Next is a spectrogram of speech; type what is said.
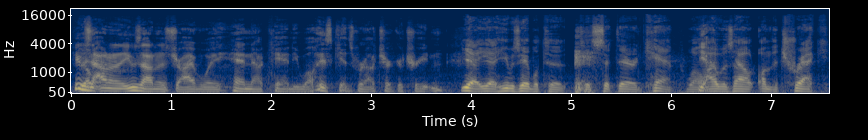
He was yep. out on he was out in his driveway handing out candy while his kids were out trick or treating. Yeah, yeah, he was able to, to sit there and camp while yeah. I was out on the trek.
